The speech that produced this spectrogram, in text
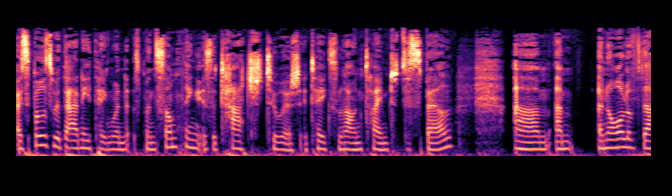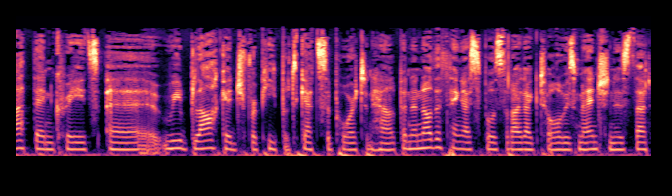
I suppose with anything, when when something is attached to it, it takes a long time to dispel. Um, and and all of that then creates a real blockage for people to get support and help. And another thing I suppose that I like to always mention is that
